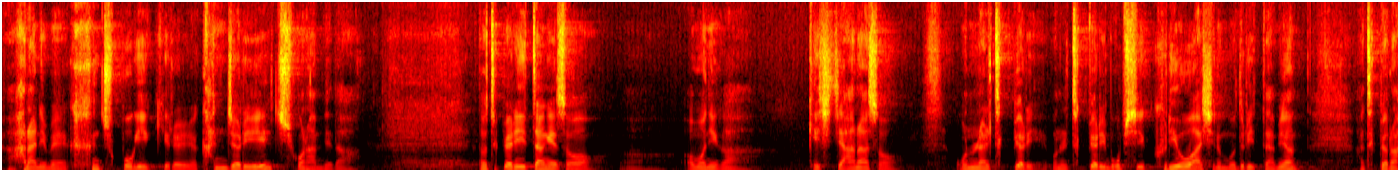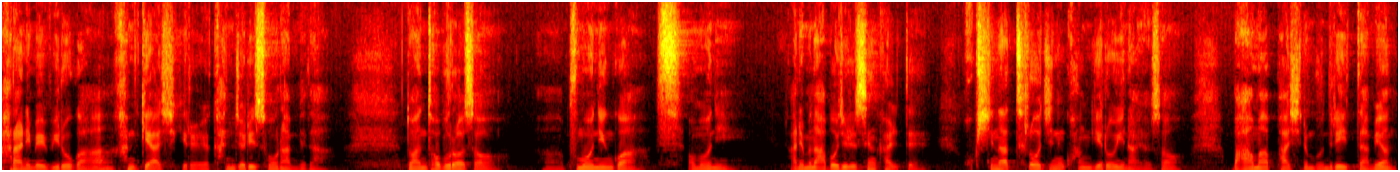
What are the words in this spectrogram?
하나님의 큰 축복이 있기를 간절히 축원합니다. 특별히 이 땅에서 어, 어머니가 계시지 않아서 오늘날 특별히 오늘 특별히 몹시 그리워하시는 분들이 있다면 특별한 하나님의 위로가 함께 하시기를 간절히 소원합니다. 또한 더불어서 어, 부모님과 어머니 아니면 아버지를 생각할 때 혹시나 틀어진 관계로 인하여서 마음 아파하시는 분들이 있다면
